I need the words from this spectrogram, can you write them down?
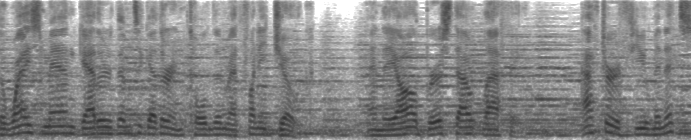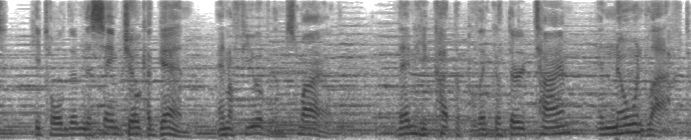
the wise man gathered them together and told them a funny joke, and they all burst out laughing. After a few minutes, he told them the same joke again, and a few of them smiled. Then he cut the blink a third time, and no one laughed.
